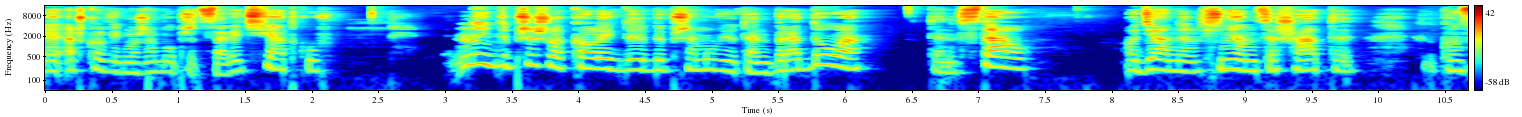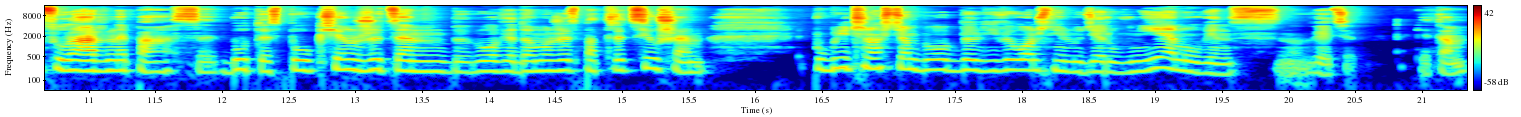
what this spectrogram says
e, aczkolwiek można było przedstawiać świadków. No i gdy przyszła kolej, gdyby przemówił ten Braduła, ten wstał, odziany lśniące szaty, konsularne pasy, buty z półksiężycem, by było wiadomo, że jest patrycjuszem. Publicznością było, byli wyłącznie ludzie równi jemu, więc no wiecie, takie tam.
